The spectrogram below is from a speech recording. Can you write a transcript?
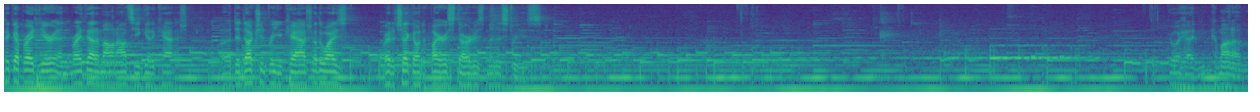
pick up right here and write that amount on so you get a cash a deduction for your cash. Otherwise, write a check out to Firestarters Ministries. Come on up.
